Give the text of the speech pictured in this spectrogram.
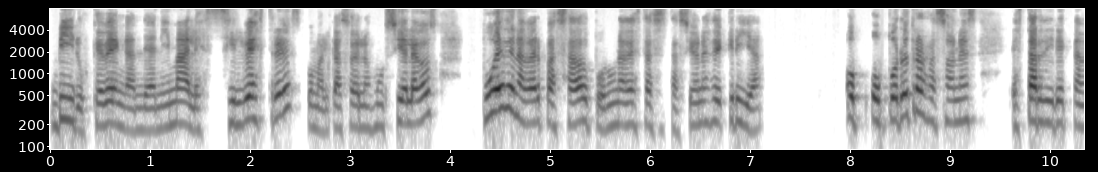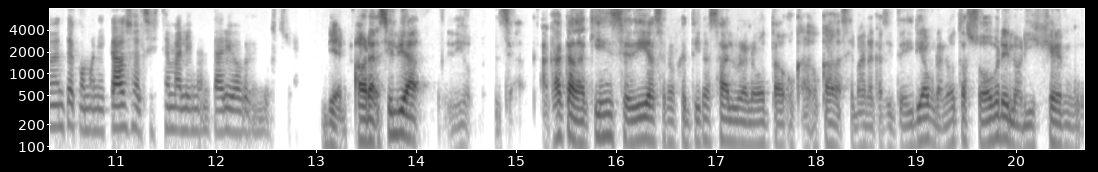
virus que vengan de animales silvestres, como el caso de los murciélagos, pueden haber pasado por una de estas estaciones de cría o, por otras razones estar directamente comunicados al sistema alimentario agroindustrial. Bien, ahora Silvia, digo, acá cada 15 días en Argentina sale una nota, o cada, semana casi te diría, una nota sobre el origen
